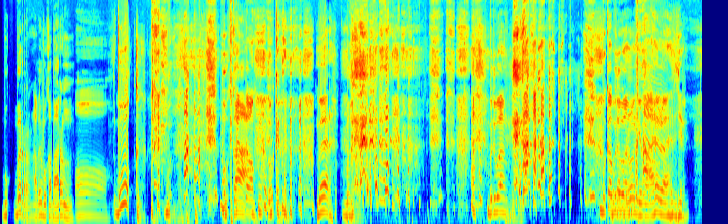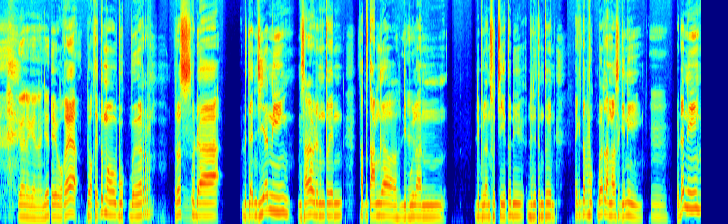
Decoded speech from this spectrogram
bukber, apa buka bareng. Oh, Buk. bukan Buka. dong. Bukan. Ber. Beruang. Buka Bukan beruang. beruang gimana lu anjir? Gimana gimana lanjut? Ya pokoknya waktu itu mau bukber, terus Hmm. udah udah janjian nih, misalnya udah nentuin satu tanggal di Hmm. bulan di bulan suci itu di, udah ditentuin. Ya kita bukber tanggal segini. Hmm. Udah nih,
